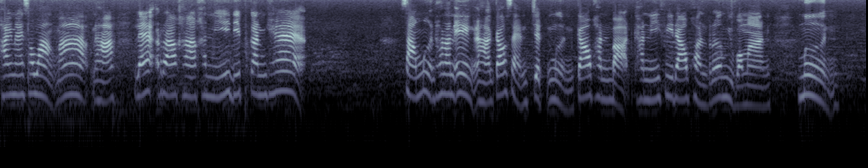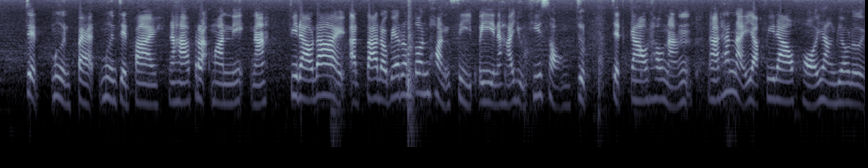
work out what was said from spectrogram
ภายในสว่างมากนะคะ และราคาคันนี้ดิฟกันแค่30,000 เท่านั้นเองนะคะ 979,000 บาท คันนี้ฟรีดาวผ่อนเริ่มอยู่ประมาณหมื่นเจ็ดหมื่นแปดหมื่นเจ็ดปลายนะคะ ประมาณนี้นะ ฟรีดาวได้อัตราดอกเบี้ยเริ่มต้นผ่อน 4 ปีนะคะ อยู่ที่ 2.79 เท่านั้นนะท่านไหนอยากฟรีดาวขออย่างเดียวเลย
